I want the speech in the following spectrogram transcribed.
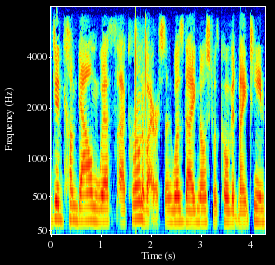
did come down with uh, coronavirus and was diagnosed with COVID 19.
